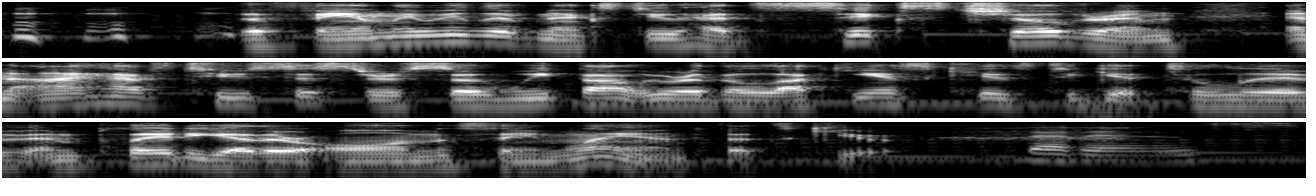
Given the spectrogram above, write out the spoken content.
the family we lived next to had six children, and I have two sisters, so we thought we were the luckiest kids to get to live and play together all on the same land. That's cute. That is.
